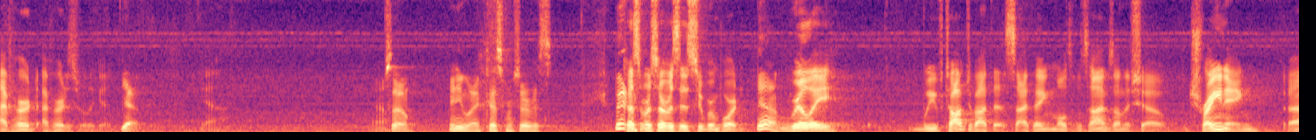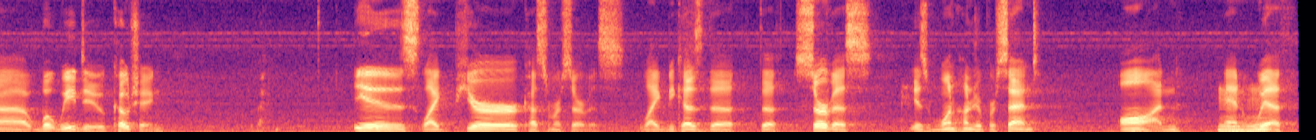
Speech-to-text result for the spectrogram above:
I've heard. I've heard it's really good. Yeah. Yeah. Yeah. So anyway, customer service. But Customer service is super important. Yeah. Really, we've talked about this, I think, multiple times on the show. Training, uh, what we do, coaching, is like pure customer service. Like, because the, the service is 100% on and Mhm. with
